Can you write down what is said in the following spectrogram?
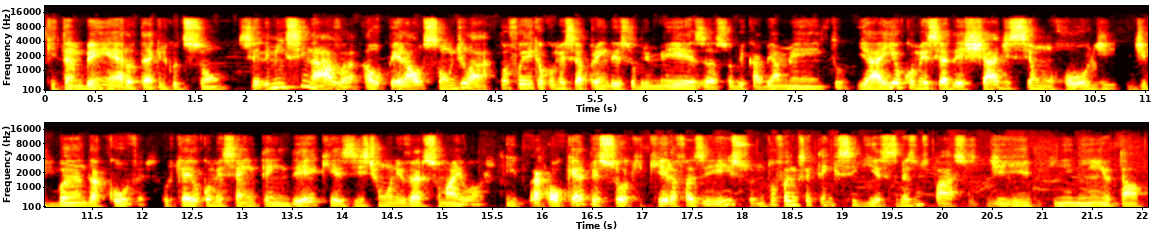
que também era o técnico de som, se ele me ensinava a operar o som de lá. Então foi aí que eu comecei a aprender sobre mesa, sobre cabeamento. E aí eu comecei a deixar de ser um hold de banda cover, porque aí eu comecei a entender que existe um universo maior. E para qualquer pessoa que queira fazer isso, não tô falando que você tem que seguir esses mesmos passos de ir pequenininho e tal,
